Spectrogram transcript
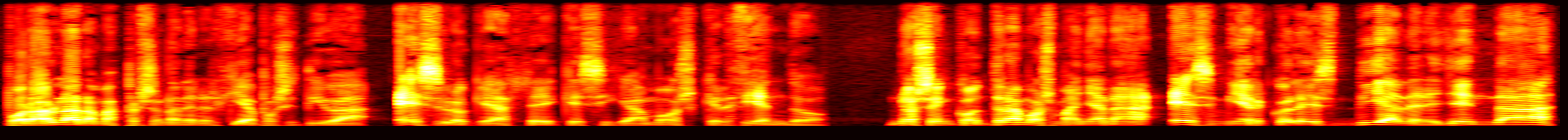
por hablar a más personas de energía positiva. Es lo que hace que sigamos creciendo. Nos encontramos mañana, es miércoles, día de leyenda.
